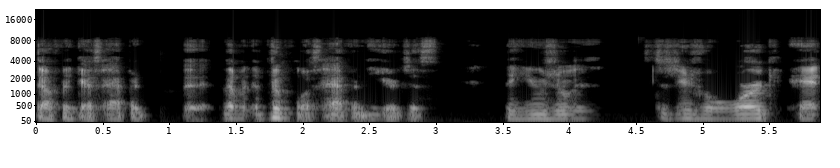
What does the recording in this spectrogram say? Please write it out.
nothing has happened nothing what's happened here. Just the usual, just usual work and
